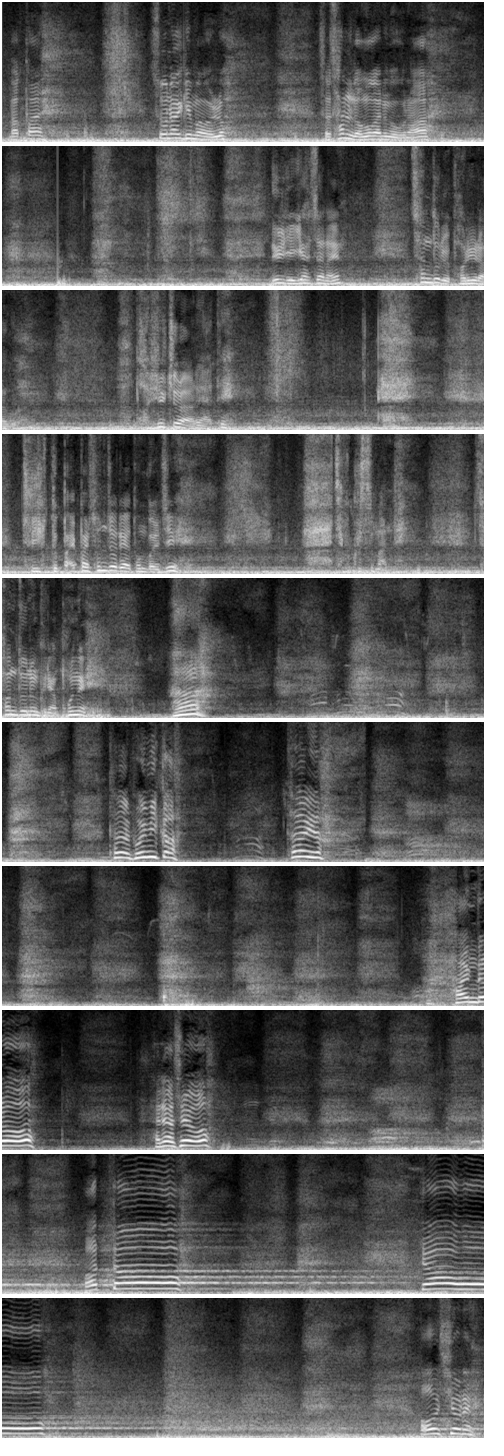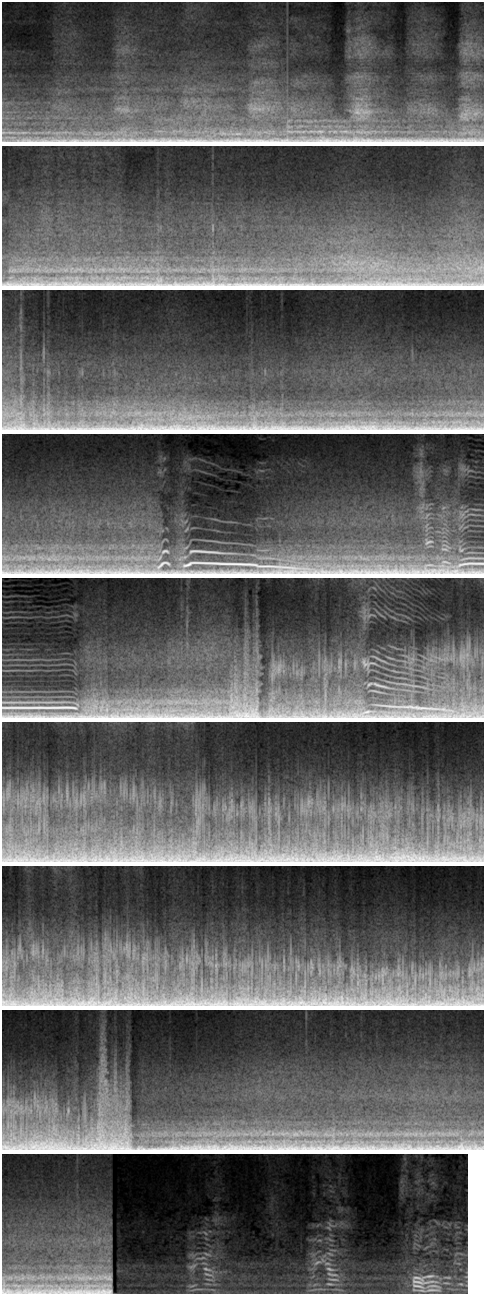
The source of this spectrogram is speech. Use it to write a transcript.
막판 소나기 마을로 저 산을 넘어가는 거구나. 늘 얘기하잖아요. 선도를 버리라고. 버릴 줄 알아야 돼. 주식도 빨빨 손절해야 돈 벌지. 아, 잡고 있으면 안 돼. 선두는 그냥 보내. 아. 터널 보입니까? 터널이다. 아, 힘들어. 안녕하세요. 왔다. 야호. 어우, 시원해. 우후! 신난다. 예! 여기가 여기가 서후 서곡에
